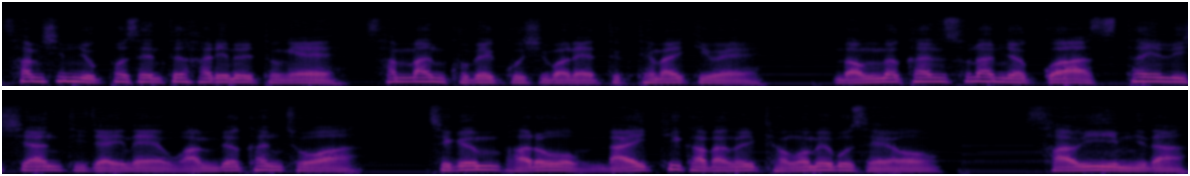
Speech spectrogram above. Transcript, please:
36% 할인을 통해 3990원에 득템할 기회. 넉넉한 수납력과 스타일리시한 디자인의 완벽한 조화. 지금 바로 나이키 가방을 경험해보세요. 4위입니다.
